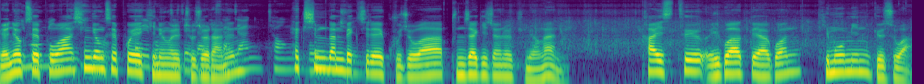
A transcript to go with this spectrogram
면역세포와 신경세포의 기능을 조절하는 핵심 단백질의 구조와 분자 기전을 규명한 카이스트 의과학대학원 김호민 교수와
